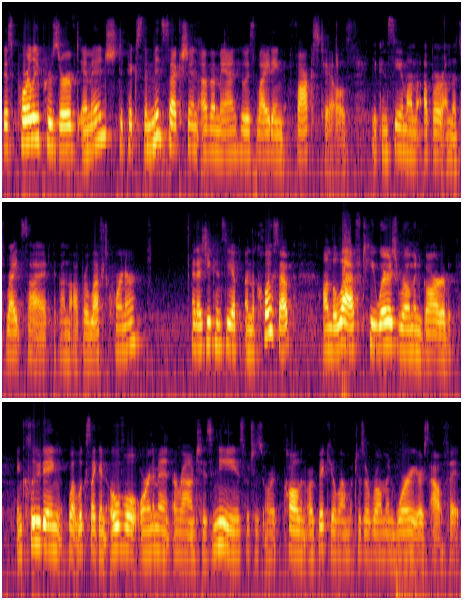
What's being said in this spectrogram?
This poorly preserved image depicts the midsection of a man who is lighting foxtails. You can see him on the upper, on this right side, like on the upper left corner. And as you can see up on the close up on the left, he wears Roman garb, including what looks like an oval ornament around his knees, which is or- called an orbiculum, which is a Roman warrior's outfit.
